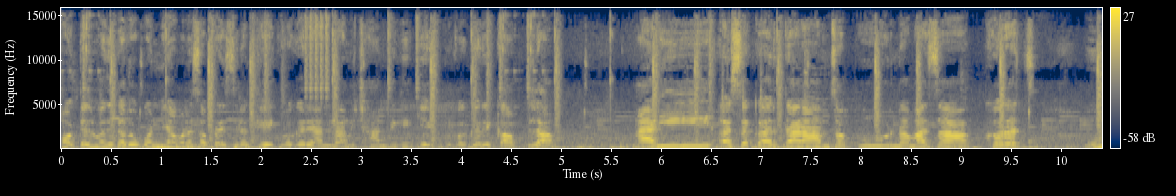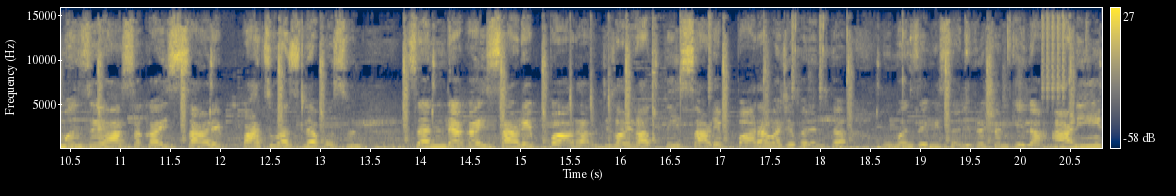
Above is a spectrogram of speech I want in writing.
हॉटेलमध्ये त्या लोकांनी आम्हाला सरप्राईज दिलं. केक वगैरे आणला. आम्ही छानपैकी केक वगैरे कापला. आणि असं करताना आमचा पूर्ण माझा खरंच म्हणजे हा सकाळी साडेपाच वाजल्यापासून संध्याकाळी साडेबारा म्हणजे सॉरी रात्री साडेबारा वाजेपर्यंत वुमन्स डे मी सेलिब्रेशन केला. आणि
